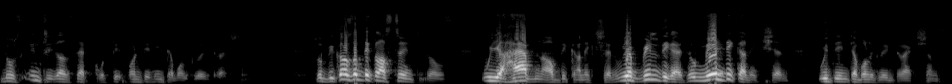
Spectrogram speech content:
those integrals that contain intermolecular interactions. So because of the cluster integrals, we have now the connection, we have built the, guys, we made the connection with the intermolecular interactions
